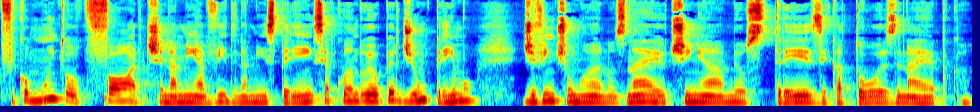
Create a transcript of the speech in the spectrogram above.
ficou muito forte na minha vida e na minha experiência quando eu perdi um primo de 21 anos, né? Eu tinha meus 13, 14 na época.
